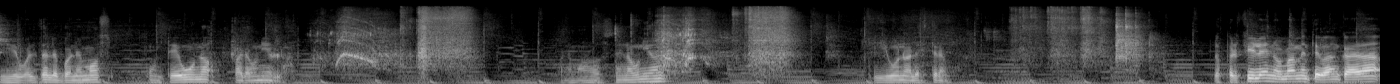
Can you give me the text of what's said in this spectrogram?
Y de vuelta le ponemos un T1 para unirlo. Ponemos dos en la unión y uno al extremo. Los perfiles normalmente van cada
